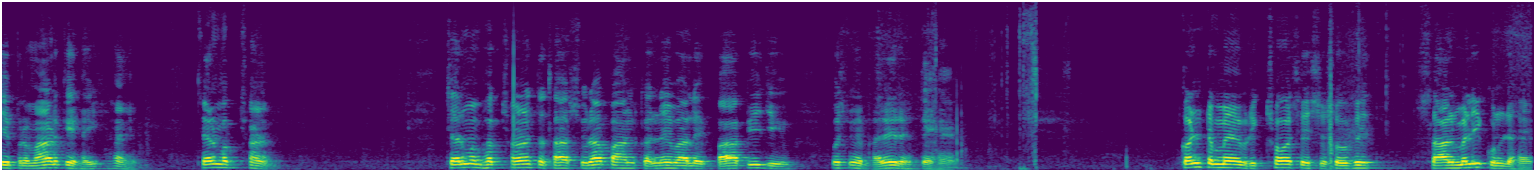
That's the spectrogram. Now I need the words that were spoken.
के प्रमाण के हैं चर्म क्षण चर्म भक्षण तथा सुरापान करने वाले पापी जीव उसमें भरे रहते हैं। कंठ में वृक्षों से सुशोभित सालमली कुंड है।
